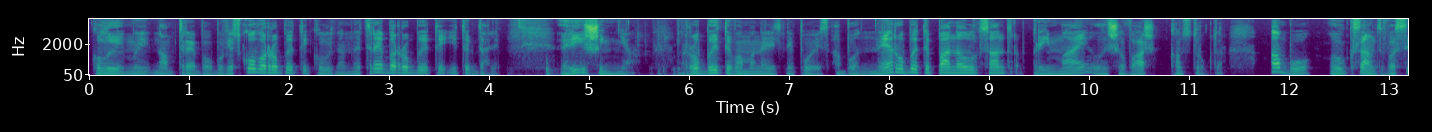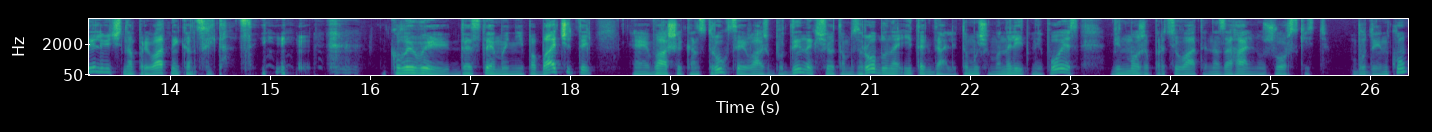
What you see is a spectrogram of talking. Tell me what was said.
коли ми, нам треба обов'язково робити, коли нам не треба робити, і так далі. Рішення робити вам монолітний пояс або не робити, пане Олександр, приймає лише ваш конструктор. Або Олександр Васильович на приватній консультації. Коли ви дасте мені побачити е, ваші конструкції, ваш будинок, що там зроблено і так далі. Тому що монолітний пояс він може працювати на загальну жорсткість будинку,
